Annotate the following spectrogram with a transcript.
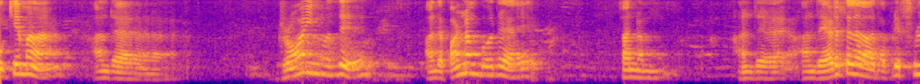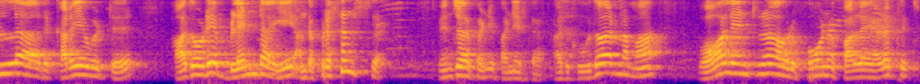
முக்கியமாக அந்த ட்ராயிங் வந்து அந்த பண்ணும்போது தன்னை அந்த அந்த இடத்துல அது அப்படியே ஃபுல்லாக அது கரைய விட்டு அதோடய பிளெண்ட் ஆகி அந்த ப்ரெசன்ஸ் என்ஜாய் பண்ணி பண்ணியிருக்காரு. அதுக்கு உதாரணமாக வாலண்டியராக அவர் போன பல இடத்துக்கு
